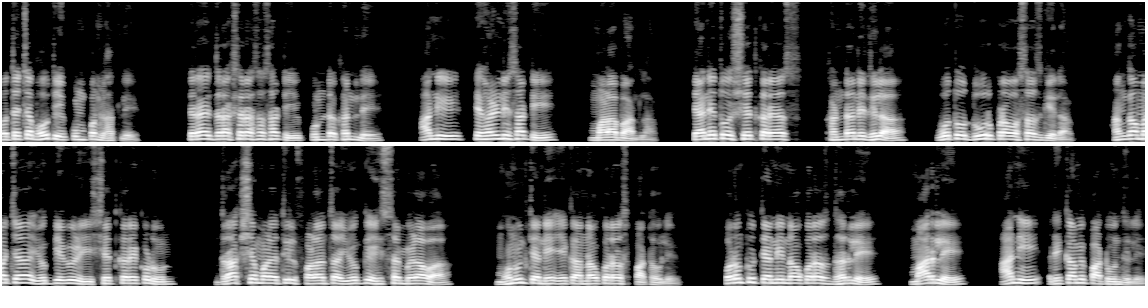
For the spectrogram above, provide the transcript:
व त्याच्या भोवती कुंपण घातले. त्याने द्राक्षरसासाठी कुंड खणले आणि टेहळणीसाठी मळा बांधला. त्याने तो शेतकऱ्यास खंडाने दिला व तो दूर प्रवासास गेला. हंगामाच्या योग्य वेळी शेतकऱ्याकडून द्राक्ष मळ्यातील फळांचा योग्य हिस्सा मिळावा म्हणून त्याने एका नौकरास पाठवले. परंतु त्यांनी नौकरास धरले मारले आणि रिकामे पाठवून दिले.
